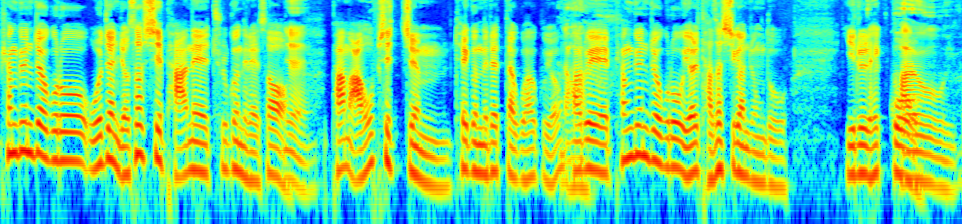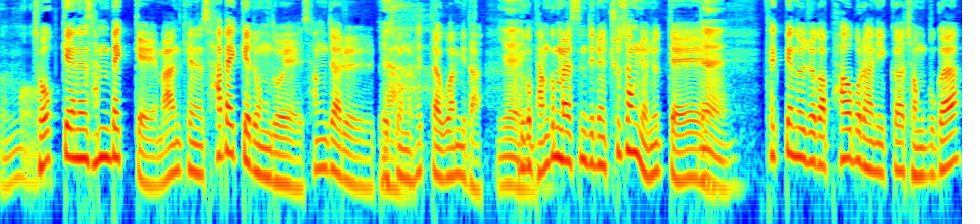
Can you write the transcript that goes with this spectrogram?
평균적으로 오전 6시 반에 출근을 해서 예. 밤 9시쯤 퇴근을 했다고 하고요. 아. 하루에 평균적으로 15시간 정도 일을 했고 아유, 뭐 적게는 300개, 많게는 400개 정도의 상자를 배송을 야. 했다고 합니다. 예. 그리고 방금 말씀드린 추석 연휴 때 네. 택배 노조가 파업을 하니까 정부가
